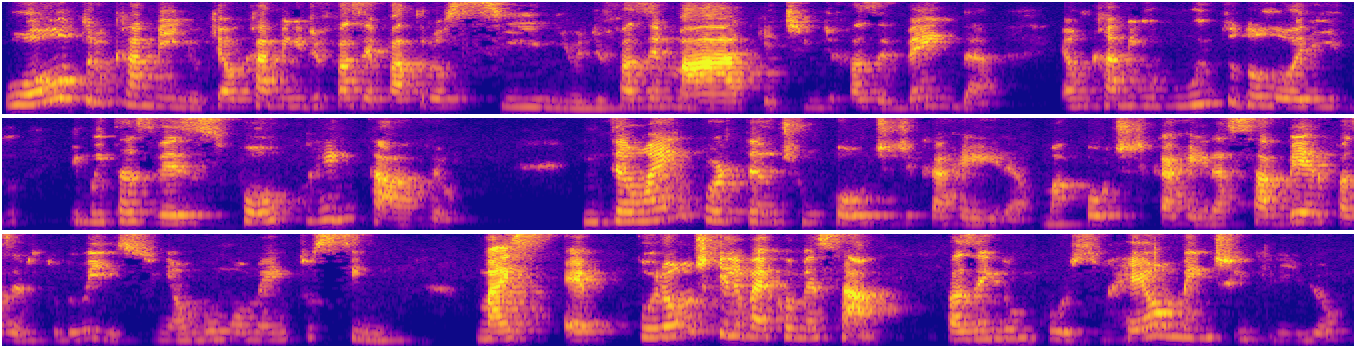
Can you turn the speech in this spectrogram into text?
O outro caminho, que é o caminho de fazer patrocínio, de fazer marketing, de fazer venda, é um caminho muito dolorido e muitas vezes pouco rentável. Então é importante um coach de carreira, uma coach de carreira saber fazer tudo isso? Em algum momento, sim. Mas é por onde que ele vai começar? Fazendo um curso realmente incrível,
